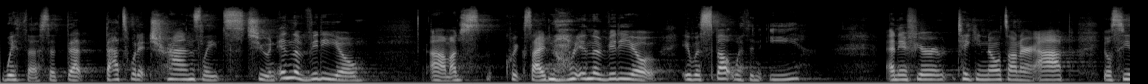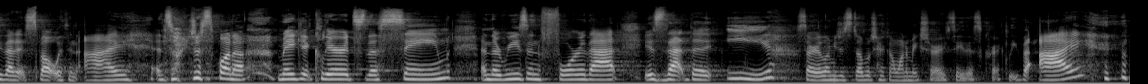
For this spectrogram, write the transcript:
with us, that, that that's what it translates to. And in the video, um, I'll just quick side note in the video, it was spelt with an E and if you're taking notes on our app, you'll see that it's spelt with an I. And so I just want to make it clear it's the same. And the reason for that is that the E, sorry, let me just double check. I want to make sure I say this correctly. The I,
